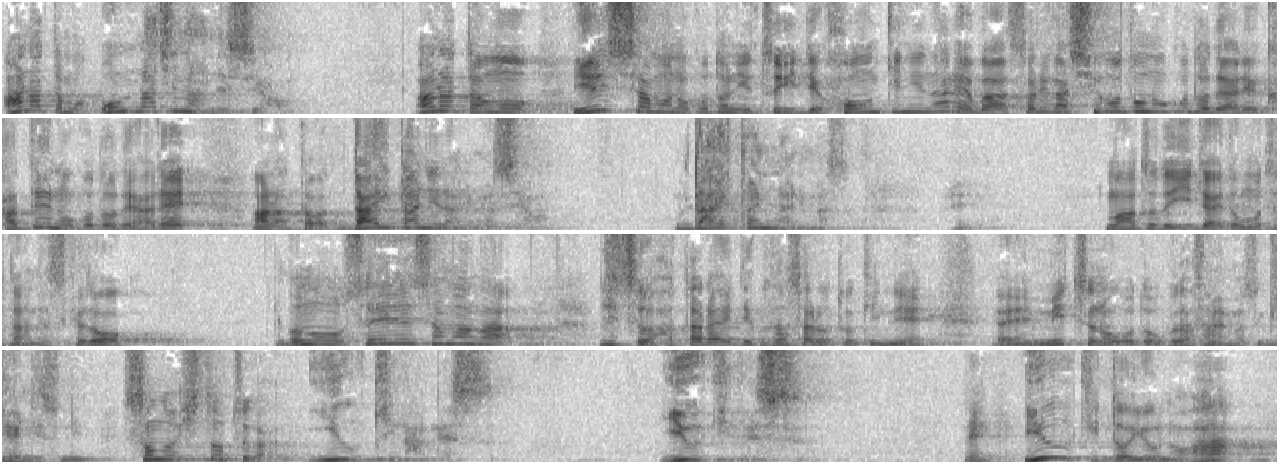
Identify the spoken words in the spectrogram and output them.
あなたも同じなんですよ。あなたもイエス様のことについて本気になればそれが仕事のことであれ家庭のことであれあなたは大胆になりますよ。大胆になります。まあ後で言いたいと思ってたんですけどこの聖霊様が実は働いてくださる時にね、えー、3つのことをくださいます現実に。その1つが勇気なんです。勇気です、ね、勇気というのは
